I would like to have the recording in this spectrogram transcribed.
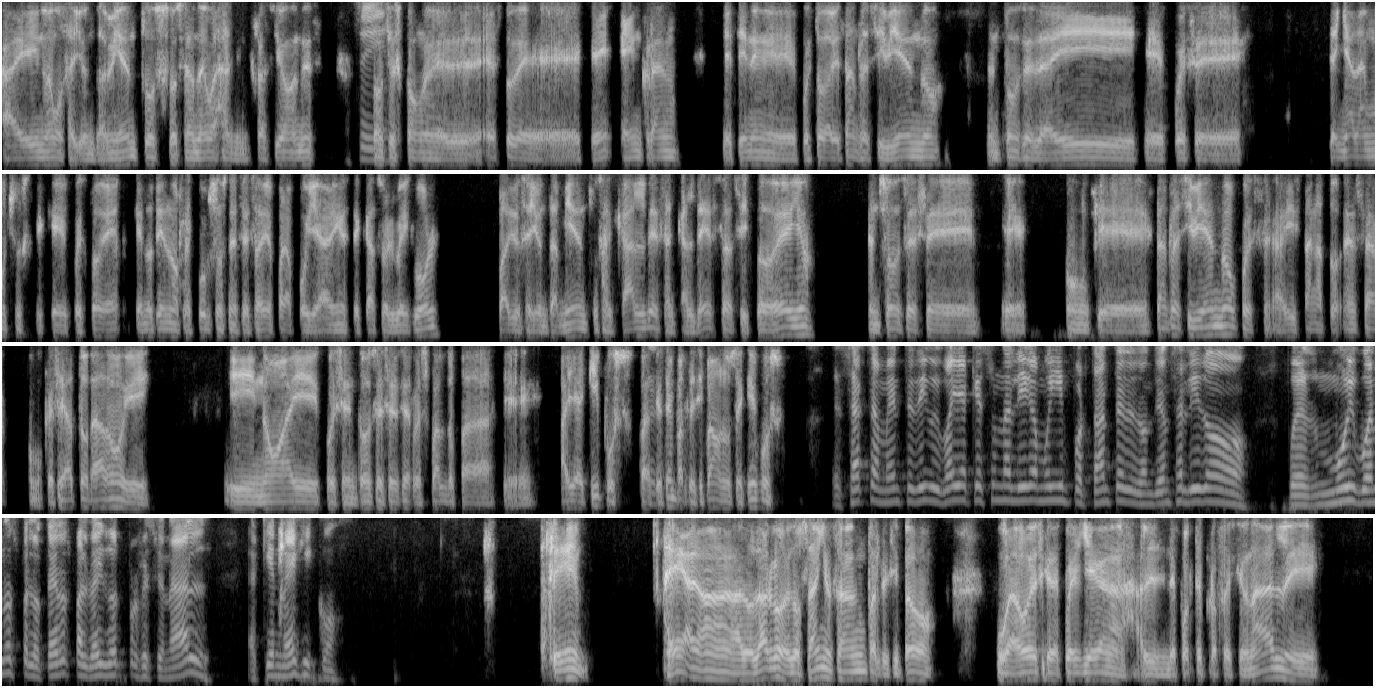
hay nuevos ayuntamientos, o sea, nuevas administraciones. Entonces, con esto de que entran, que tienen, eh, pues todavía están recibiendo. Entonces, de ahí, pues, señalan muchos que, pues, todavía, que no tienen los recursos necesarios para apoyar, en este caso, el béisbol. Varios ayuntamientos, alcaldes, alcaldesas y todo ello. Entonces, eh, con que están recibiendo, pues ahí están, como que se ha atorado y, y no hay, pues entonces ese respaldo para que haya equipos, para que estén participando los equipos. Exactamente, digo, y vaya que es una liga muy importante de donde han salido pues muy buenos peloteros para el béisbol profesional aquí en México. Sí, a, lo largo de los años han participado jugadores que después llegan al deporte profesional y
